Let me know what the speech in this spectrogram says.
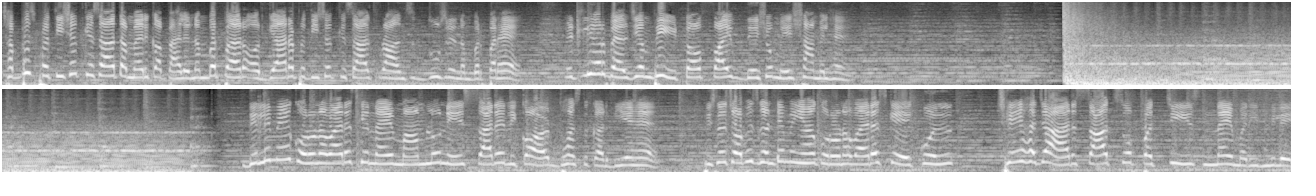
26 प्रतिशत के साथ अमेरिका पहले नंबर पर और 11 प्रतिशत के साथ फ्रांस दूसरे नंबर पर है। इटली और बेल्जियम भी टॉप फाइव देशों में शामिल हैं। कोरोना वायरस के नए मामलों ने सारे रिकॉर्ड ध्वस्त कर दिए हैं। पिछले 24 घंटे में यहाँ कोरोना वायरस के कुल 6,725 नए मरीज़ मिले।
